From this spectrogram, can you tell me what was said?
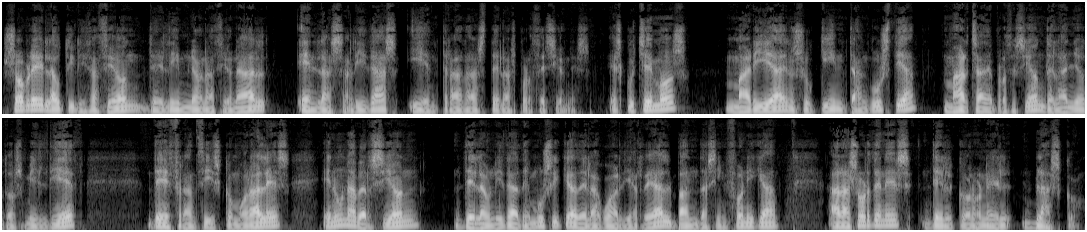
sobre la utilización del himno nacional en las salidas y entradas de las procesiones. Escuchemos María en su quinta angustia, marcha de procesión del año 2010 de Francisco Morales en una versión de la unidad de música de la Guardia Real Banda Sinfónica a las órdenes del coronel Blasco.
